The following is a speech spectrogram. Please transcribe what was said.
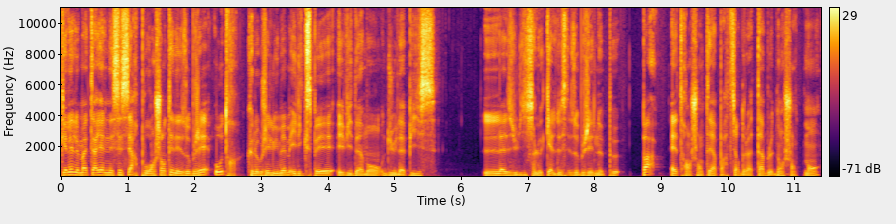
Quel est le matériel nécessaire pour enchanter des objets autres que l'objet lui-même et l'XP Évidemment du lapis lazuli? Lequel de ces objets ne peut pas être enchanté à partir de la table d'enchantement?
